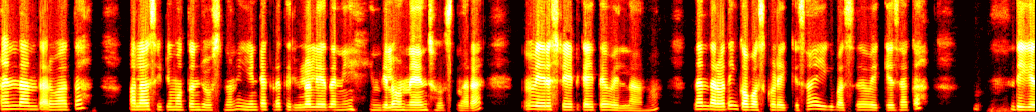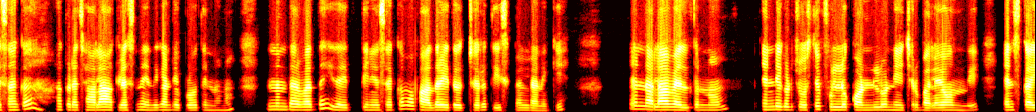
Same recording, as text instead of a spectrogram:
అండ్ దాని తర్వాత అలా సిటీ మొత్తం చూస్తున్నాను. ఏంటి అక్కడ తెలుగులో లేదని హిందీలో ఉన్నాయని చూస్తున్నారా? వేరే స్టేట్కి అయితే వెళ్ళాను. దాని తర్వాత ఇంకో బస్ కూడా ఎక్కేసాం. ఈ బస్సు ఎక్కేసాక దిగేసాక అక్కడ చాలా ఆకలేస్తుంది. ఎందుకంటే ఎప్పుడో తిన్నాను. దాని తర్వాత ఇదైతే తినేసాక మా ఫాదర్ అయితే వచ్చారు తీసుకెళ్ళడానికి. అండ్ అలా వెళ్తున్నాం. అండ్ ఇక్కడ చూస్తే ఫుల్ కొండలు నేచర్ భలే ఉంది. అండ్ స్కై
